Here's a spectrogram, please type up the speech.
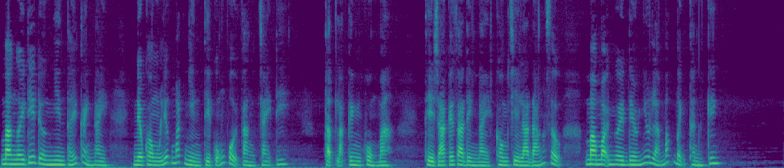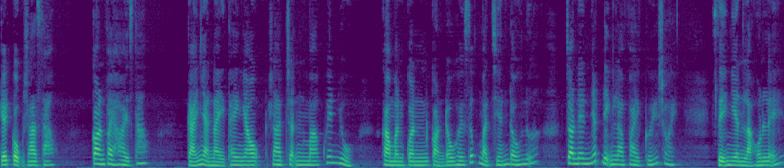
Mà người đi đường nhìn thấy cảnh này, nếu không liếc mắt nhìn thì cũng vội vàng chạy đi. Thật là kinh khủng mà. Thì ra cái gia đình này không chỉ là đáng sợ, mà mọi người đều như là mắc bệnh thần kinh. Kết cục ra sao? Còn phải hỏi sao? Cái nhà này thay nhau ra trận mà khuyên nhủ. Khảo Mân Quân còn đâu hơi sức mà chiến đấu nữa, cho nên nhất định là phải cưới rồi. Dĩ nhiên là hôn lễ,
